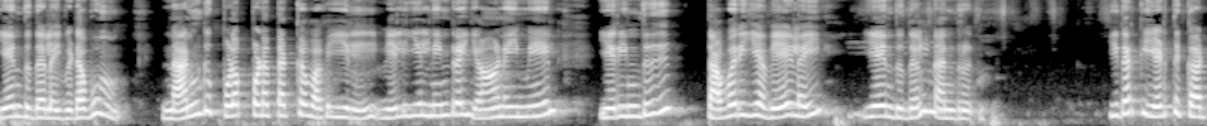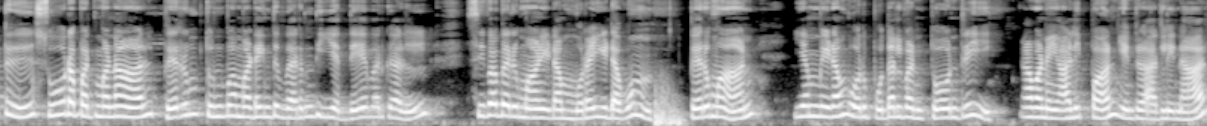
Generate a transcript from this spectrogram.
ஏந்துதலை விடவும் நன்கு புலப்படத்தக்க வகையில் வெளியில் நின்ற யானை மேல் எரிந்து தவறிய வேலை ஏந்துதல் நன்று. இதற்கு எடுத்துக்காட்டு சூரபத்மனால் பெரும் துன்பமடைந்து வருந்திய தேவர்கள் சிவபெருமானிடம் முறையிடவும் பெருமான் எம்மிடம் ஒரு புதல்வன் தோன்றி அவனை அழிப்பான் என்று அருளினார்.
